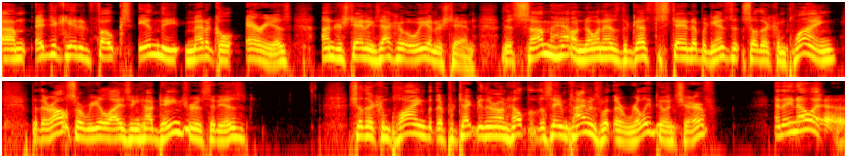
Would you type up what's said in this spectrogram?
um, educated folks in the medical areas understand exactly what we understand that somehow no one has the guts to stand up against it, so they're complying, but they're also realizing how dangerous it is. So they're complying, but they're protecting their own health at the same time. Is what they're really doing, sheriff, and they know it. Yeah.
